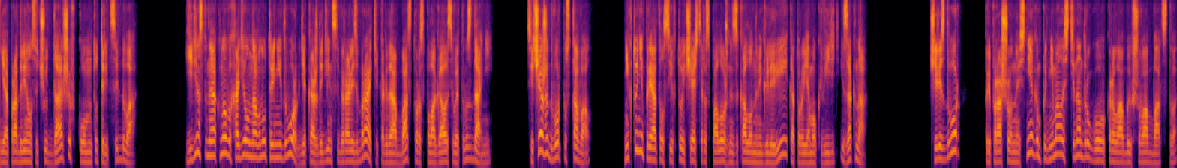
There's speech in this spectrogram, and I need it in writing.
Я продвинулся чуть дальше, в комнату 32. Единственное окно выходило на внутренний двор, где каждый день собирались братья, когда аббатство располагалось в этом здании. Сейчас же двор пустовал. Никто не прятался и в той части, расположенной за колоннами галереи, которую я мог видеть из окна. Через двор, припорошенная снегом, поднималась стена другого крыла бывшего аббатства.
